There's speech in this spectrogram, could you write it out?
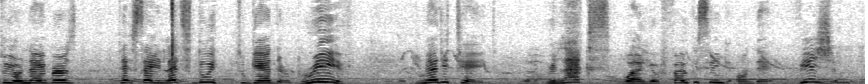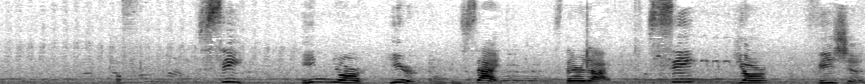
to your neighbors, say, let's do it together, breathe, meditate, relax while you're focusing on the vision of see in your here and inside, third eye, see your vision.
